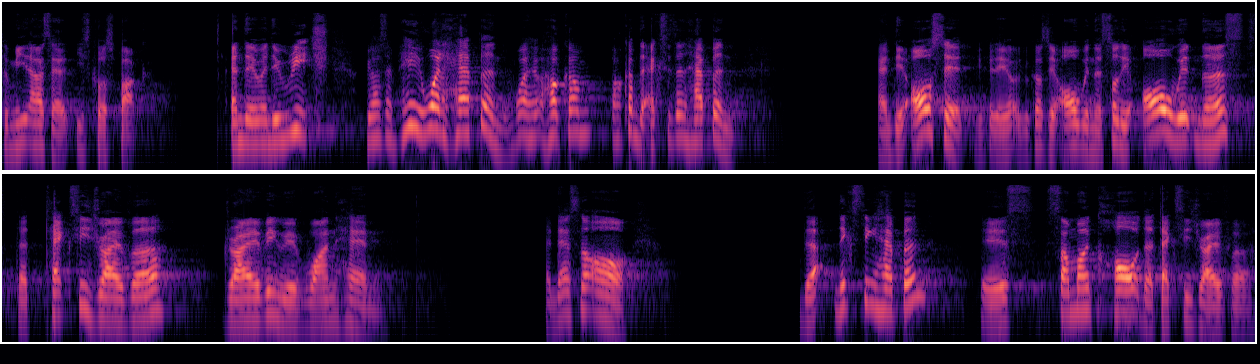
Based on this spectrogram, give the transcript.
to meet us at East Coast Park. And then when they reached, we asked them, Hey, what happened? Why, how, come, how come the accident happened? And they all said, because they, all witnessed, so they all witnessed the taxi driver driving with one hand. And that's not all. The next thing happened is someone called the taxi driver.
